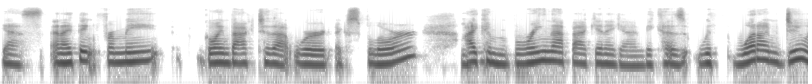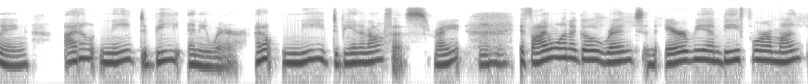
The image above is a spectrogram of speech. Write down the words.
Yes. And I think for me, going back to that word explorer, I Mhm. can bring that back in again because with what I'm doing, I don't need to be anywhere. I don't need to be in an office, right? Mhm. If I want to go rent an Airbnb for a month,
